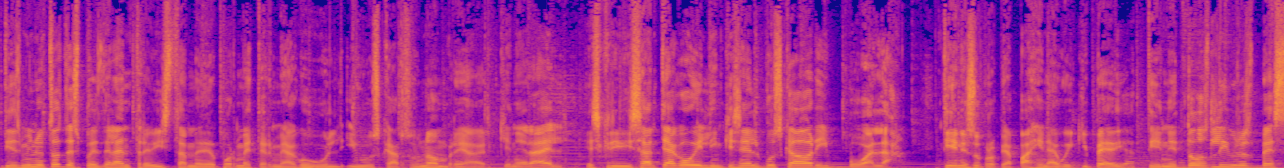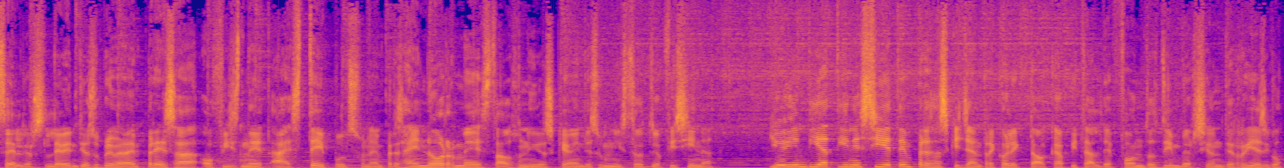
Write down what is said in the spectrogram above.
Diez minutos después de la entrevista me dio por meterme a Google y buscar su nombre a ver quién era él. Escribí Santiago Vilinkis en el buscador y voilà tiene su propia página de Wikipedia, tiene dos libros bestsellers, le vendió su primera empresa, OfficeNet, a Staples, una empresa enorme de Estados Unidos que vende suministros de oficina, y hoy en día tiene siete empresas que ya han recolectado capital de fondos de inversión de riesgo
